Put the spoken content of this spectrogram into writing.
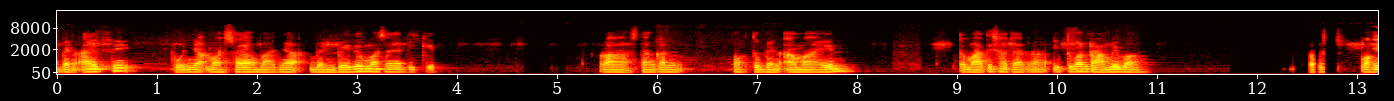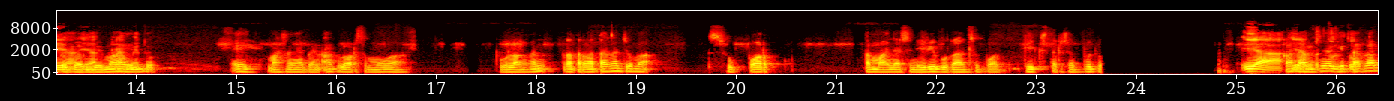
band A itu punya masa yang banyak band B itu masanya dikit. Lah sedangkan waktu band A main otomatis acara itu kan rame bang. Terus waktu iya band iya B main tuh. eh masanya band A keluar semua. Pulang kan rata-rata kan cuma support temannya sendiri bukan support gigs tersebut. Iya, kan iya harusnya betul kita kan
